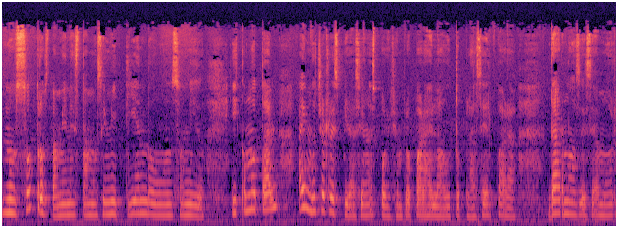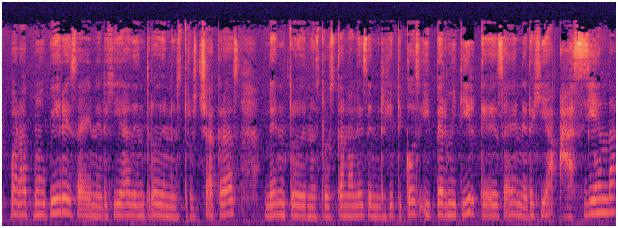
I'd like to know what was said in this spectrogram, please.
nosotros también estamos emitiendo un sonido. Y como tal, hay muchas respiraciones, por ejemplo, para el autoplacer, para darnos ese amor, para mover esa energía dentro de nuestros chakras, dentro de nuestros canales energéticos y permitir que esa energía ascienda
